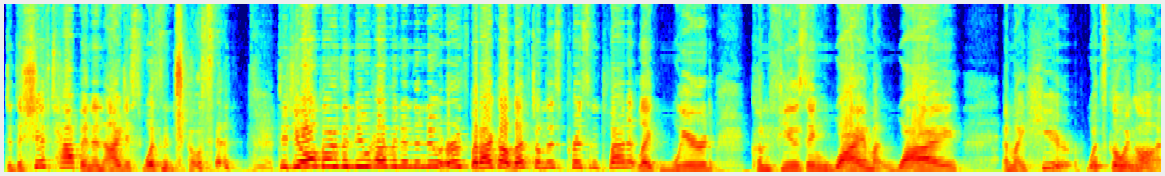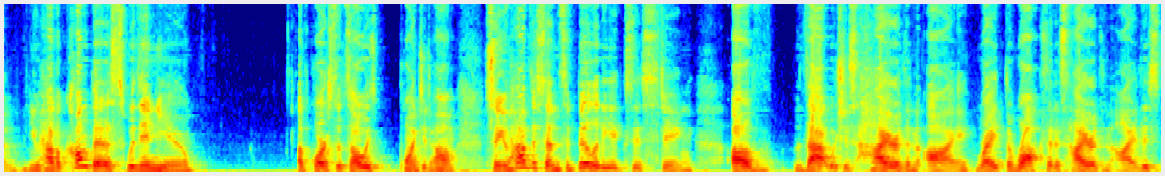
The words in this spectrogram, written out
Did the shift happen and I just wasn't chosen? Did you all go to the new heaven and the new earth, but I got left on this prison planet? Like weird, confusing. Why am I, why? Am I here? What's going on? You have a compass within you, of course, that's always pointed home. So you have the sensibility existing of that which is higher than I, right? The rock that is higher than I. This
